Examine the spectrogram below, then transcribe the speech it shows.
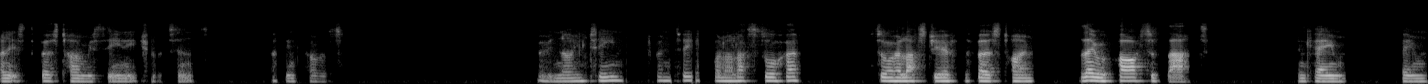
and it's the first time we've seen each other since I think I was maybe 19, 20 when I last saw her. Saw her last year for the first time, they were part of that and came came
